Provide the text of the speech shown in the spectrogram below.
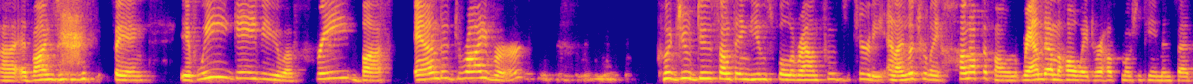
uh, advisors saying, if we gave you a free bus and a driver, could you do something useful around food security? And I literally hung up the phone, ran down the hallway to our health promotion team and said,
